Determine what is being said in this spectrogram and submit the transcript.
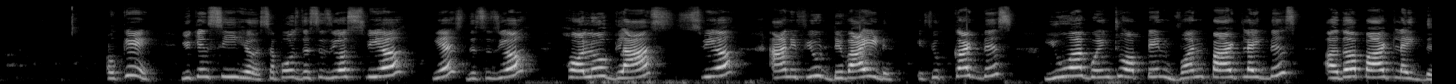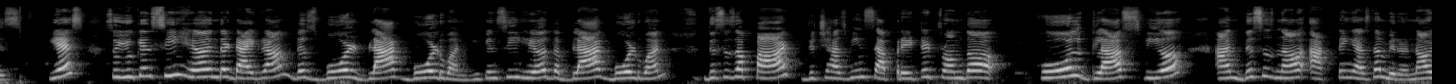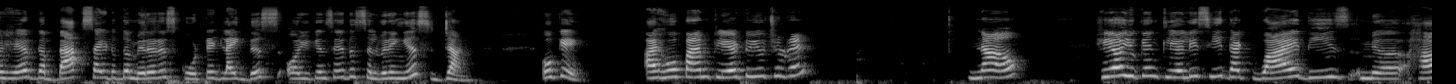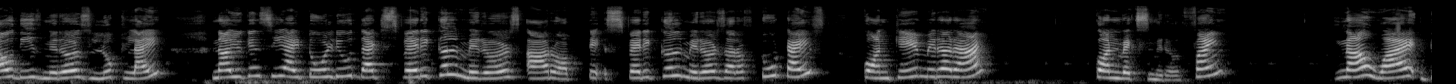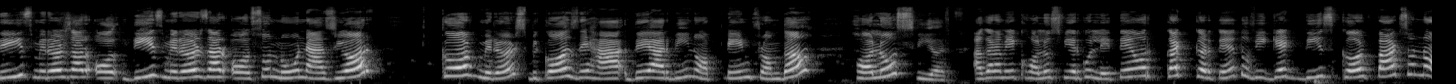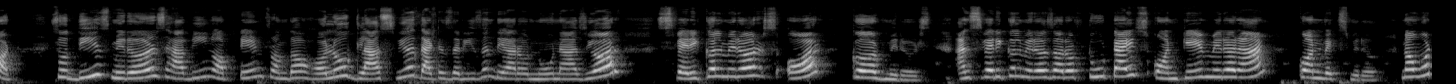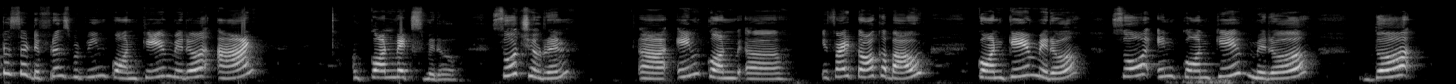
Okay, you can see here, suppose this is your sphere. Yes, this is your hollow glass sphere and if you divide, if you cut this, you are going to obtain one part like this other part like this. Yes? So you can see here in the diagram this bold black bold one. You can see here the black bold one. This is a part which has been separated from the whole glass sphere and this is now acting as the mirror. Now here the back side of the mirror is coated like this or you can say the silvering is done. Okay. I hope i am clear to you children. Now here you can clearly see that why these how these mirrors look like. Now you can see i told you that spherical mirrors are spherical mirrors are of two types concave mirror and convex mirror. Fine. Now why these mirrors are all these mirrors are also known as your curved mirrors because they have they are being obtained from the holosphere अगर हम एक hollow sphere को लेते हैं और cut करते हैं तो we get these curve parts और not so these mirrors have been obtained from the hollow glass sphere that is the reason they are known as your spherical mirrors or curve mirrors and spherical mirrors are of two types concave mirror and convex mirror now what is the difference between concave mirror and convex mirror so children in concave if I talk about concave mirror. So in concave mirror the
